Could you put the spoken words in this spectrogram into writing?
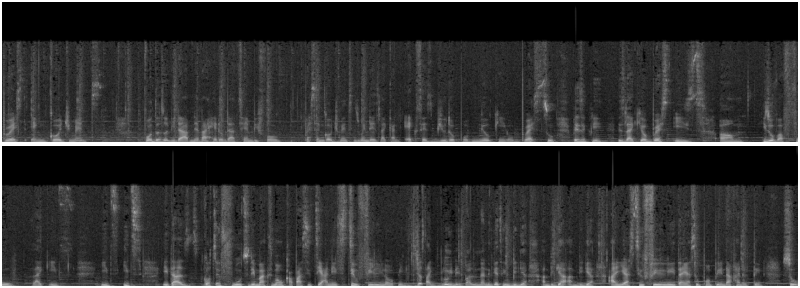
breast engorgement. For those of you that have never heard of that term before, breast engorgement is when there's like an excess buildup of milk in your breast. So basically, it's like your breast is um is over full, like it's it's it's it has gotten full to the maximum capacity and it's still filling up. It's just like blowing a balloon and it's getting bigger and bigger and bigger, and you're still feeling it and you're still pumping that kind of thing. So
